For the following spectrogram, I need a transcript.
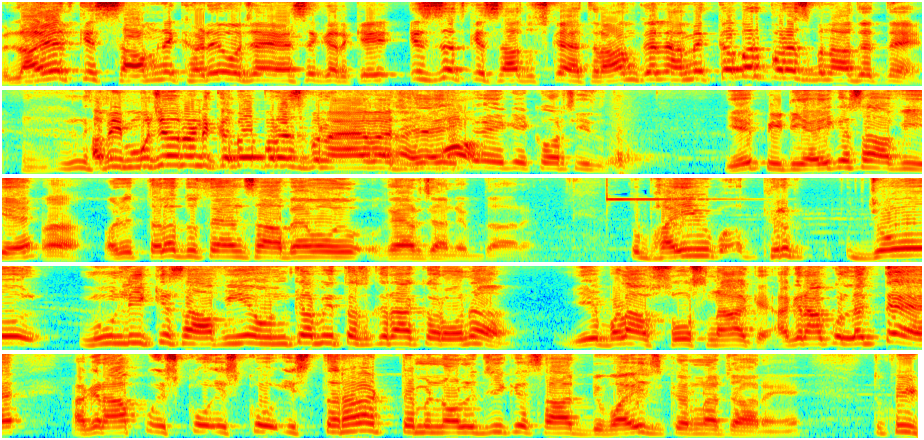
विलायत के सामने खड़े हो जाए ऐसे करके इज़्ज़त के साथ उसका एहतराम कर ले हमें कबर परस बना देते हैं। अभी मुझे उन्होंने कबर परस बनाया हुआ है। एक, एक, एक और चीज़ बताओ। ये पीटीआई का साफी है हाँ। और जो तलत हुसैन साहब है वो गैर जानबदार है तो भाई फिर जो नून लीग के साफी है उनका भी तस्करा करो ना ये बड़ा अफसोसनाक है अगर आपको लगता है अगर आपको इसको इसको इस तरह टर्मिनोलॉजी के साथ डिवाइज करना चाह रहे हैं तो फिर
